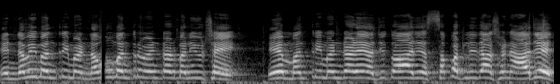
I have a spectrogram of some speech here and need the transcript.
એ નવી મંત્રીમાં નવું મંત્રીમંડળ બન્યું છે. એ મંત્રીમંડળે હજી તો આજે શપથ લીધા છે ને આજે જ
